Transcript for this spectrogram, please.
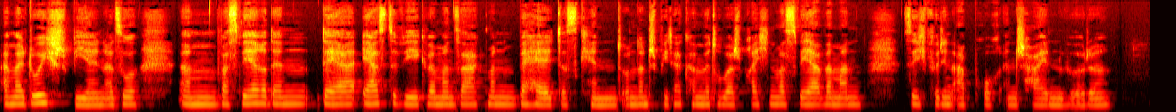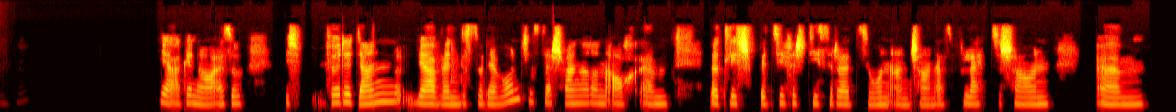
einmal durchspielen. Also ähm, was wäre denn der erste Weg, wenn man sagt, man behält das Kind und dann später können wir drüber sprechen, was wäre, wenn man sich für den Abbruch entscheiden würde? Ja, genau. Also ich würde dann, ja, wenn das so der Wunsch ist der Schwangeren, auch ähm, wirklich spezifisch die Situation anschauen. Also vielleicht zu schauen, ähm,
